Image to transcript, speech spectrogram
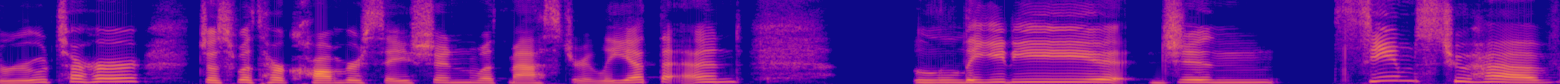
through to her just with her conversation with Master Lee at the end. Lady Jin seems to have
